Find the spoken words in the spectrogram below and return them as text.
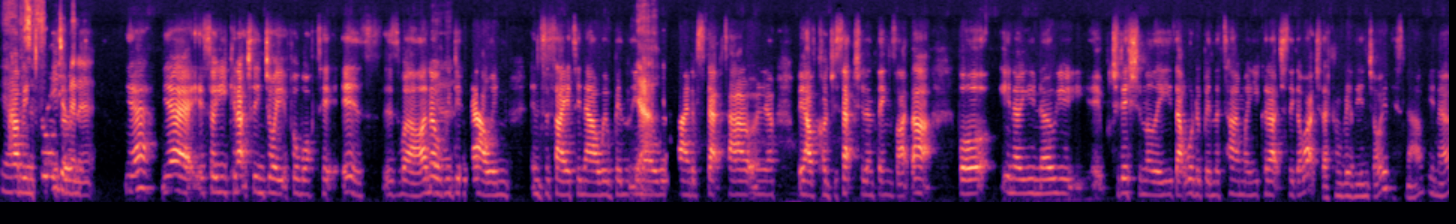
yeah, having freedom in it. Yeah, yeah. So you can actually enjoy it for what it is as well. I know yeah. we do now in in society now we've been you yeah. know we've kind of stepped out and you know we have contraception and things like that but you know you know you it, traditionally that would have been the time when you could actually go actually i can really enjoy this now you know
